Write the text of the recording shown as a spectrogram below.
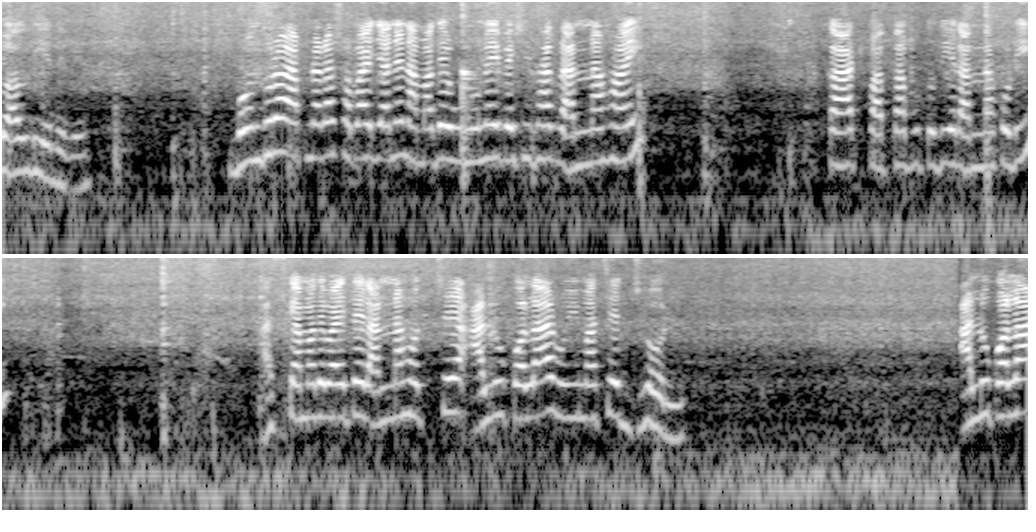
জল দিয়ে দেবে। বন্ধুরা, আপনারা সবাই জানেন আমাদের উনুনেই বেশিরভাগ রান্না হয়। কাঠ, পাতা, পুতো দিয়ে রান্না করি। আজকে আমাদের বাড়িতে রান্না হচ্ছে আলু কলা, রুই মাছের ঝোল। আলু কলা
